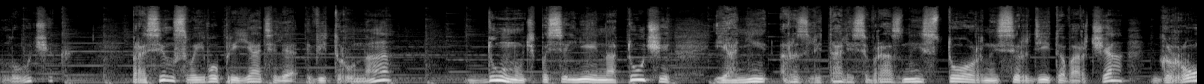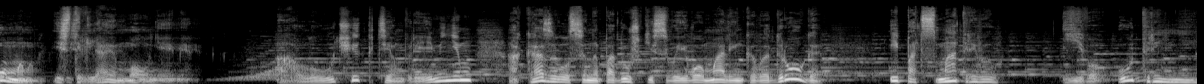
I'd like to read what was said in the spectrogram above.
Лучик просил своего приятеля Ветруна дунуть посильнее на тучи, и они разлетались в разные стороны, сердито ворча, громом и стреляя молниями. А Лучик тем временем оказывался на подушке своего маленького друга и подсматривал его утренний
